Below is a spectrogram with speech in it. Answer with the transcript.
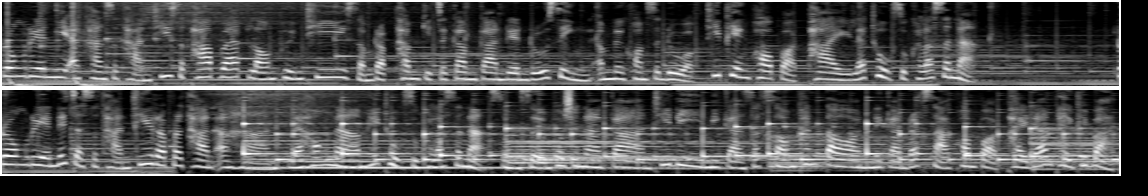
โรงเรียนมีอาคารสถานที่สภาพแวดล้อมพื้นที่สำหรับทำกิจกรรมการเรียนรู้สิ่งอำนวยความสะดวกที่เพียงพอปลอดภัยและถูกสุขลักษณะ โรงเรียนได้จัดสถานที่รับประทานอาหาร และห้องน้ำให้ถูกสุขลักษณะส่งเสริมโภชนาการที่ดีมีการซักซ้อมขั้นตอนในการรักษาความปลอดภัยด้านภัยพิบัติ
